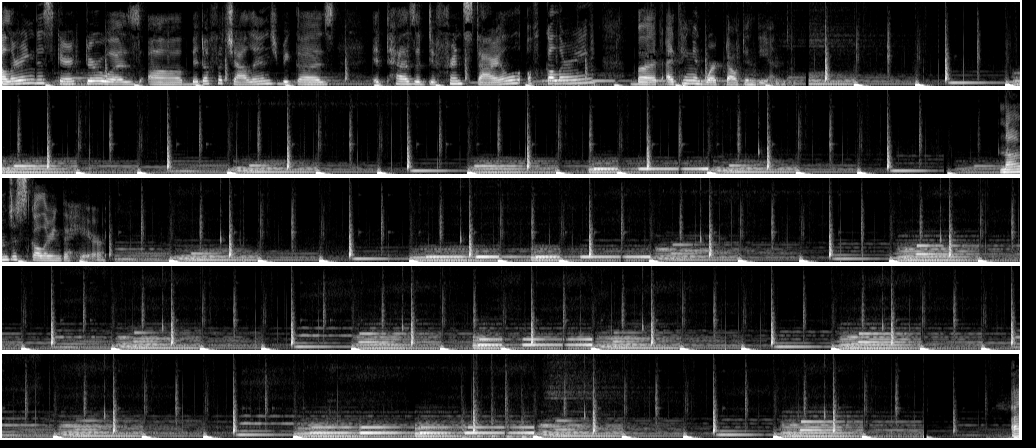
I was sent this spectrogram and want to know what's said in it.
Coloring this character was a bit of a challenge because it has a different style of coloring, but I think it worked out in the end. Now I'm just coloring the hair.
